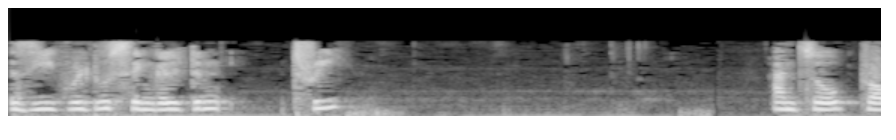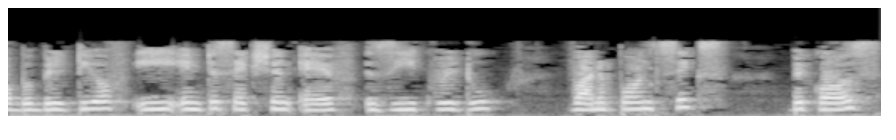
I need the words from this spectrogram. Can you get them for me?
is equal to singleton 3 and so probability of E intersection F is equal to 1 upon 6 because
